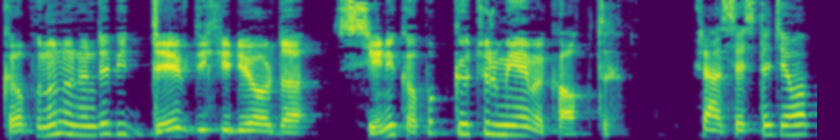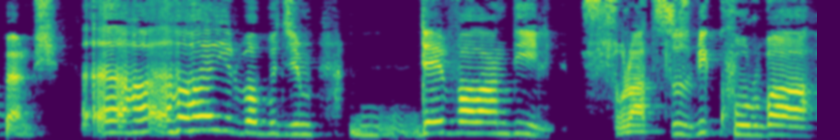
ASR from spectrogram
kapının önünde bir dev dikiliyor da seni kapıp götürmeye mi kalktı? Prenses de cevap vermiş. E, ha- hayır babacığım dev falan değil. Suratsız bir kurbağa.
